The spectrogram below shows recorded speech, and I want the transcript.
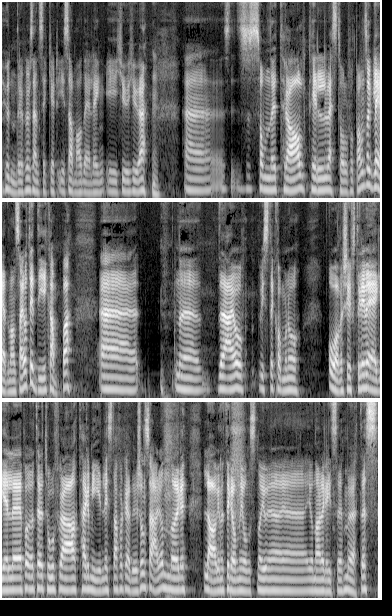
100% sikkert i samme avdeling i 2020. Eh, s- som nøytral til Vestfold-fotballen så gleder man seg jo til de kampene. Eh, det er jo Hvis det kommer noe overskrifter i VG eller på TV 2 fra terminlista for tredjedivisjon, så er det jo når lagene til Ronny Johnsen og Jo- Jon Arne Riise møtes.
